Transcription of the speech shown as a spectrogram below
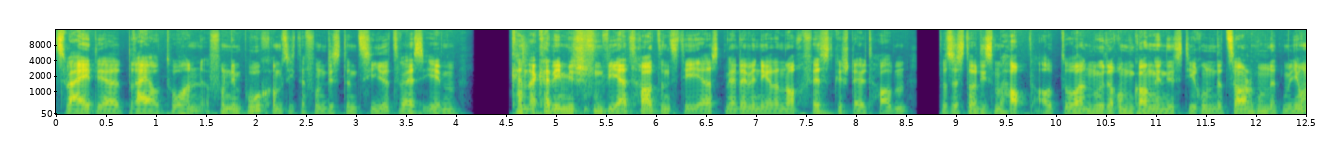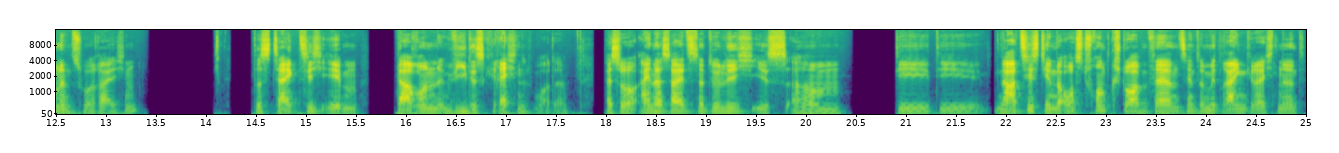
zwei der drei Autoren von dem Buch, haben sich davon distanziert, weil es eben keinen akademischen Wert hat und die erst mehr oder weniger danach festgestellt haben, dass es da diesem Hauptautor nur darum gegangen ist, die runde Zahl 100 Millionen zu erreichen. Das zeigt sich eben daran, wie das gerechnet wurde. Also einerseits natürlich ist ähm, die, die Nazis, die an der Ostfront gestorben werden, sind damit reingerechnet.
